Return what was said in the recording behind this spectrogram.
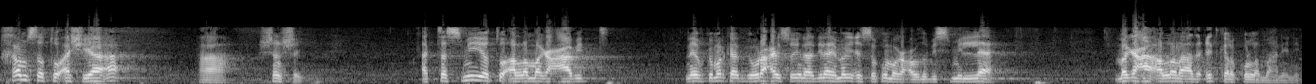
hamsatu ashyaa'a a shan shay. Altasmiyatu alla magacaabid. Neefka markaad gowracayso inaad ilahay magaciisa ku magacowdo bismi magaca allana aada cid kale ku lamaaninin.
